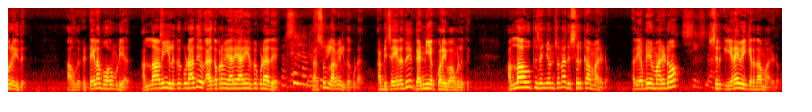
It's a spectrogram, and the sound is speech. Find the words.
ஒரு இது. அவங்க கிட்டையெல்லாம் போக முடியாது. அல்லாவையும் இழுக்கக்கூடாது அதுக்கப்புறம் வேற யாரையும் இருக்கக்கூடாது ரசூல்லாவையும் இழுக்கக்கூடாது. அப்படி செய்யறது கண்ணிய குறைவு அவங்களுக்கு. அல்லாவுக்கு செஞ்சோன்னு சொன்னால் அது சிறுக்கா மாறிடும். அது எப்படியே மாறிடும்? சிறுக்கு இணை வைக்கிறதா மாறிடும்.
